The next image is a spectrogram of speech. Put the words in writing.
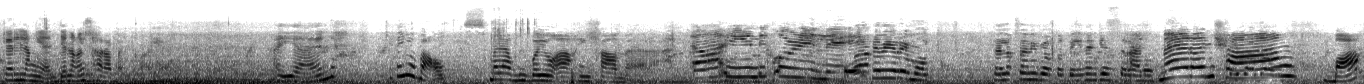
Carry lang yan. Diyan lang kayo sa harapan ko. Ayan. Ayan. Kita niyo ba ako? guys? Malabo ba yung aking camera? Ay, hindi ko rin eh. Bakit yung remote? Talaksan ni Papa Tay. Nandiyan sa At remote. meron siyang box.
